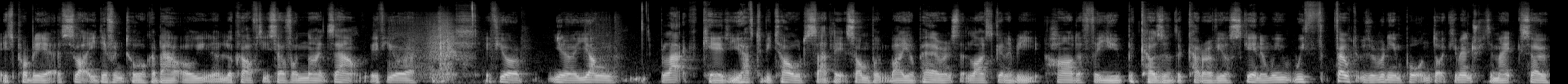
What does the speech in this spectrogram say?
it's probably a slightly different talk about oh, you know, look after yourself on nights out. If you're a if you're a, you know a young black kid, you have to be told, sadly, at some point by your parents that life's going to be harder for you because of the color of your skin. And we we felt it was a really important documentary to make. So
